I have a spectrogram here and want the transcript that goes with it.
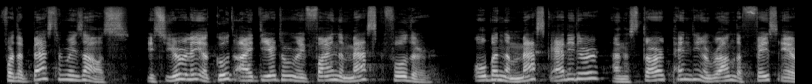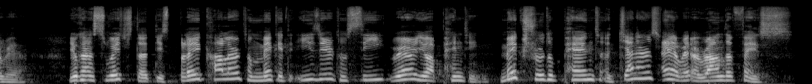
For the best results, it's usually a good idea to refine the mask further. Open the mask editor and start painting around the face area. You can switch the display color to make it easier to see where you are painting. Make sure to paint a generous area around the face.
